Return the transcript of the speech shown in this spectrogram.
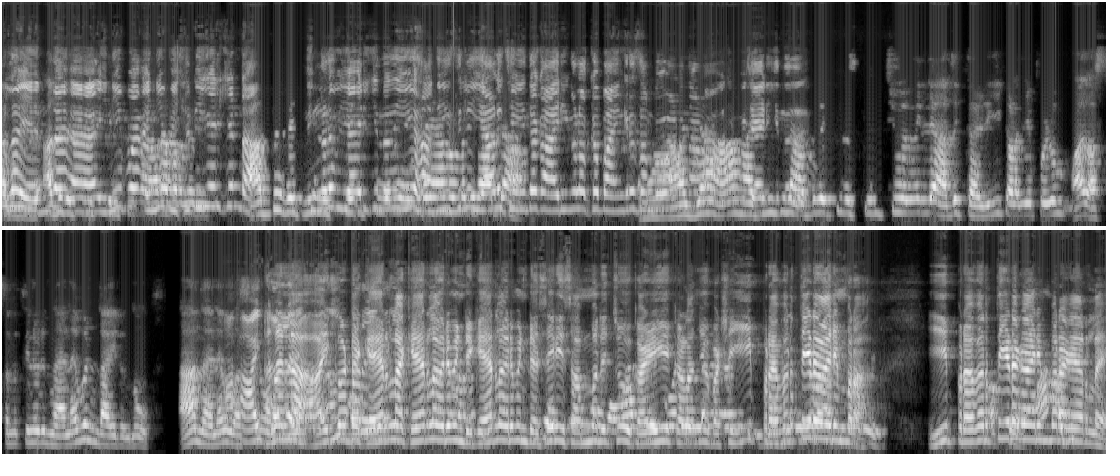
ആരാ വിശദീകരിക്കണ്ട. നിങ്ങൾ വിചാരിക്കുന്നത് ഈ ഹദീസിൽ ഇയാൾ ചെയ്ത കാര്യങ്ങളൊക്കെ ഭയങ്കര സംഭവമാണ് അത് വെച്ച് നിസ്കരിച്ചു എന്നില്ല അത് കഴുകി കളഞ്ഞപ്പോഴും ആ വസ്ത്രത്തിന് ഒരു നനവുണ്ടായിരുന്നു. ആ നനവ് അല്ലല്ല ആയിക്കോട്ടെ കേരള കേരള ഒരു മിനിറ്റ് കേരള ഒരു മിനിറ്റ്. ശരി സമ്മതിച്ചു കഴുകി കളഞ്ഞു. പക്ഷെ ഈ പ്രവൃത്തിയുടെ കാര്യം പറ. ഈ പ്രവൃത്തിയുടെ കാര്യം പറ കേരളേ.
